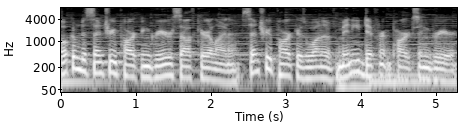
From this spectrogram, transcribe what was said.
Welcome to Century Park in Greer, South Carolina. Century Park is one of many different parks in Greer.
